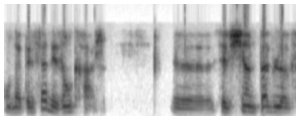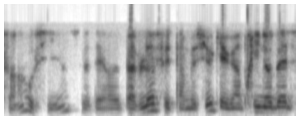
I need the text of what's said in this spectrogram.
on appelle ça des ancrages. Euh, c'est le chien de Pavlov hein, aussi. Hein. Pavlov est un monsieur qui a eu un prix Nobel,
